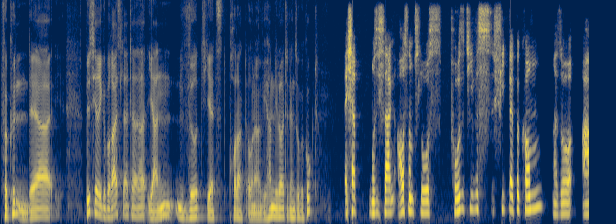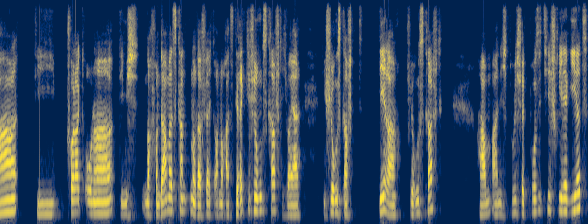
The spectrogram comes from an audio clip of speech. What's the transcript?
Verkünden. Der bisherige Bereichsleiter Jan wird jetzt Product Owner. Wie haben die Leute denn so geguckt? Ich habe, muss ich sagen, ausnahmslos positives Feedback bekommen. Also A, die Product Owner, die mich noch von damals kannten oder vielleicht auch noch als direkte Führungskraft. Ich war ja die Führungskraft derer Führungskraft, haben eigentlich durchweg positiv reagiert,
